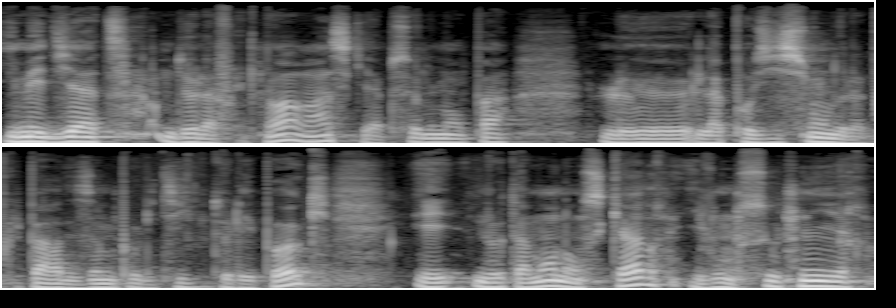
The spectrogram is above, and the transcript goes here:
immédiate de l'Afrique noire, hein, ce qui n'est absolument pas le, la position de la plupart des hommes politiques de l'époque. Et notamment dans ce cadre, ils vont soutenir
